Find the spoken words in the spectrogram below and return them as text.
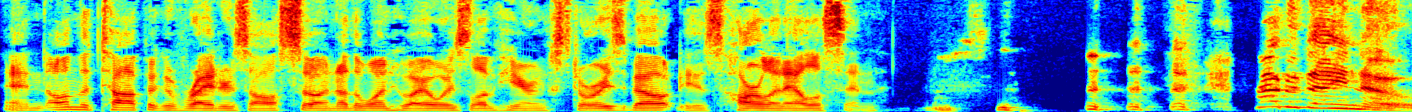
And on the topic of writers, also another one who I always love hearing stories about is Harlan Ellison. How did I know?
